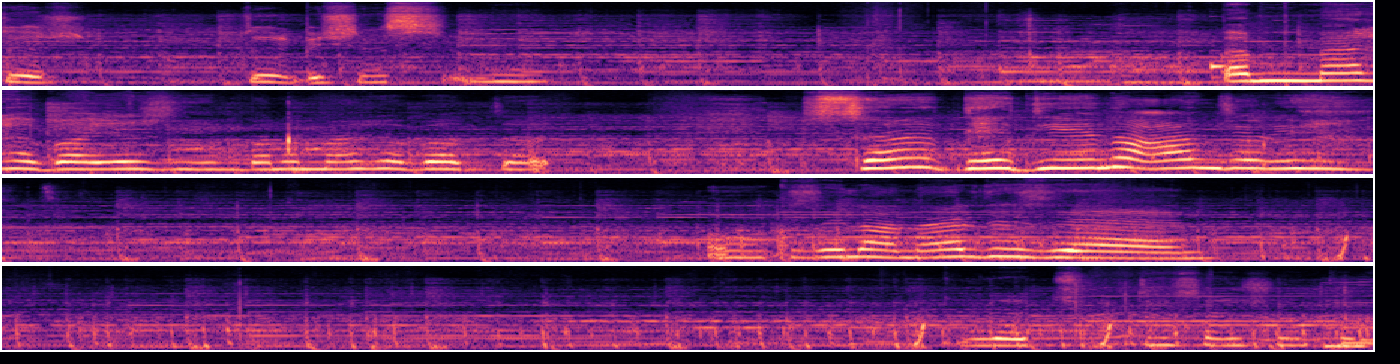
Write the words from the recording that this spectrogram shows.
Dur. Dur bir şey. Ben merhaba yazayım. Bana merhaba da. Sen hediyeni anca Aman kız Ela neredesin? Buraya çıktın sen şu an.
